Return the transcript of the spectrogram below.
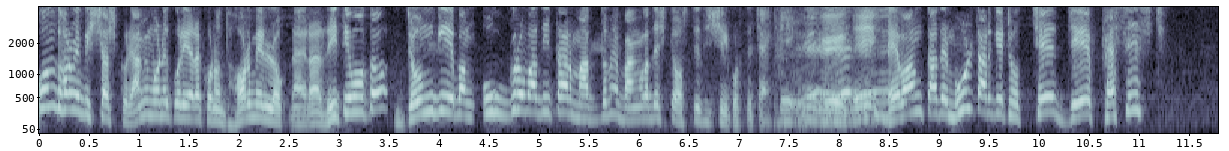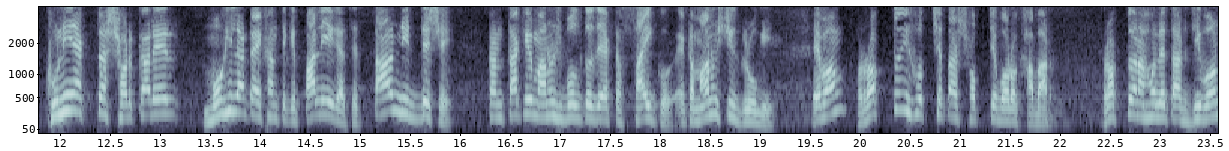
কোন ধর্মে বিশ্বাস করে? আমি মনে করি এরা কোনো ধর্মের লোক না। এরা রীতিমতো জঙ্গি এবং উগ্রবাদিতার মাধ্যমে বাংলাদেশকে অস্থিতিশীল করতে চায়। এবং তাদের মূল টার্গেট হচ্ছে যে ফ্যাসিস্ট খুনি একটা সরকারের মহিলাটা এখান থেকে পালিয়ে গেছে তার নির্দেশে, কারণ তাকে মানুষ বলতো যে একটা সাইকো একটা মানসিক রোগী। এবং রক্তই হচ্ছে তার সবচেয়ে বড় খাবার। রক্ত না হলে তার জীবন,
